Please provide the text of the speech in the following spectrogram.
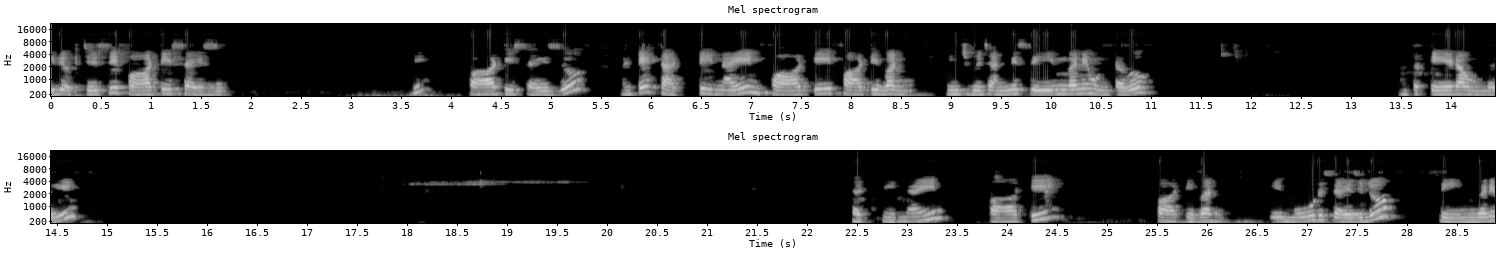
ఇది వచ్చేసి ఫార్టీ సైజు. Forty size. అంటే thirty nine forty forty one ఇంచుమించు అన్ని సేమ్ గానే ఉంటావు. అంత తేడా ఉండయి. Thirty nine forty forty one ఈ మూడు సైజులు సేమ్ గానే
